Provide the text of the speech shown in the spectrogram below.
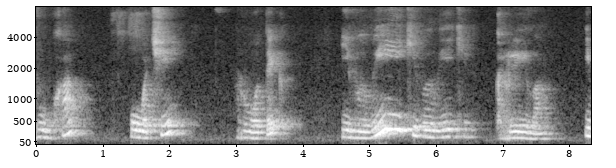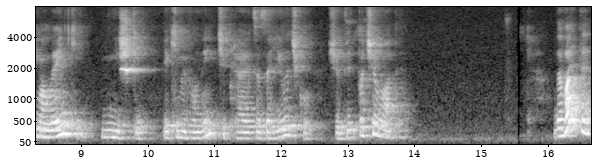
вуха, очі, ротик і великі-великі крила, і маленькі ніжки, якими вони чіпляються за гілочку, щоб відпочивати. Давайте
